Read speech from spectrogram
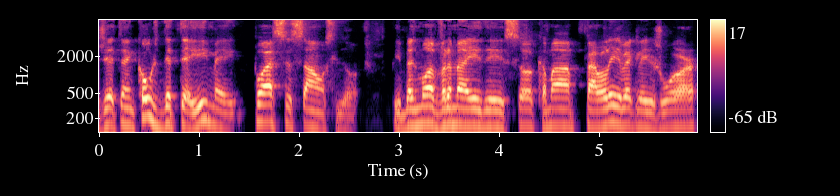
j'étais un coach détaillé, mais pas à ce sens-là. Puis Benoît a vraiment aidé ça, comment parler avec les joueurs.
